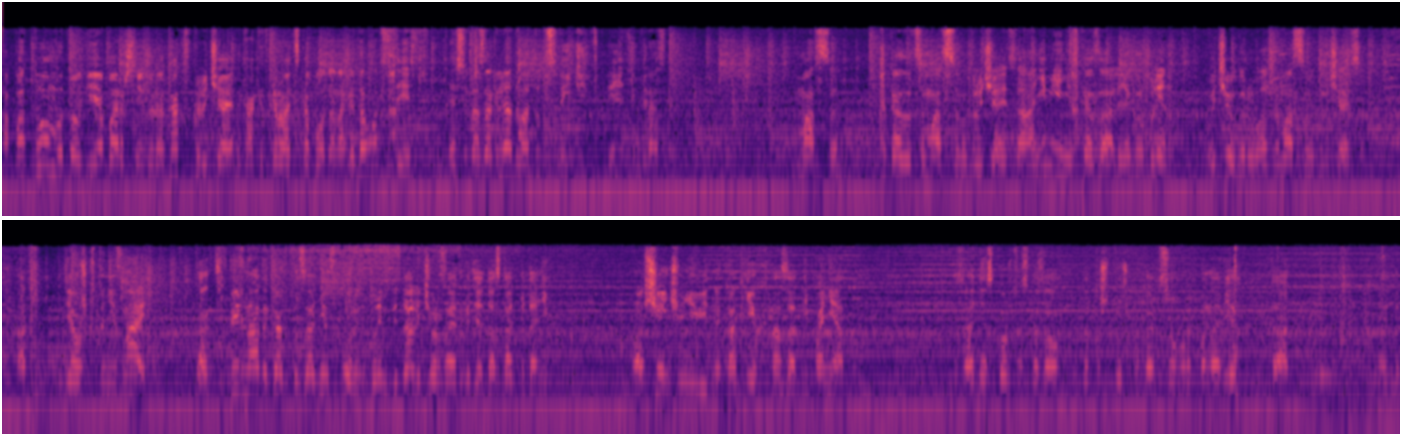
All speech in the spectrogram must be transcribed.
А потом в итоге я барышне говорю, а как включать, как открывается капот? Она говорит, а вот здесь. Я сюда заглядываю, а тут свич. Видите, красный? Масса. Оказывается, масса выключается. А они мне не сказали. Я говорю, блин, вы что, говорю, у вас же масса выключается. А девушка-то не знает. Так, теперь надо как-то заднюю скорость. Блин, педали черт знает где, достать бы. Вообще ничего не видно. Как ехать назад, непонятно. Задняя скорость, он сказал, вот эту штучку кольцо вроде бы наверх. Так, это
